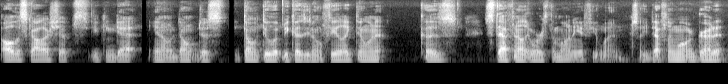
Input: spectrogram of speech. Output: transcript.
all the scholarships you can get. You know, don't just don't do it because you don't feel like doing it cuz it's definitely worth the money if you win. So you definitely won't regret it.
